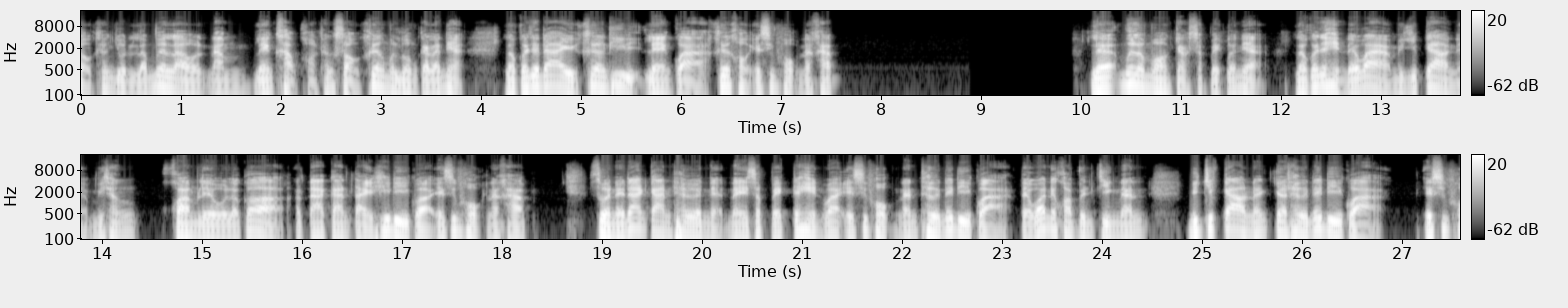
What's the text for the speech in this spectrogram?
2 เครื่องยนต์ แล้วเมื่อเรานำแรงขับของทั้ง 2 เครื่องมารวมกันแล้วเนี่ย เราก็จะได้เครื่องที่แรงกว่าเครื่องของ S16 นะครับ และเมื่อเรามองจากสเปคแล้วเนี่ย เราก็จะเห็นได้ว่ามิกยี่9เนี่ยมีทั้งความเร็วแล้วก็อัตราการไต่ที่ดีกว่า S16 นะครับ ส่วนในด้านการเทิร์นเนี่ยในสเปคจะเห็นว่า S16 นั้นเทิร์นได้ดีกว่า แต่ว่าในความเป็นจริงนั้นมิก9นั้นจะเทิร์นได้ดีกว่า S16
